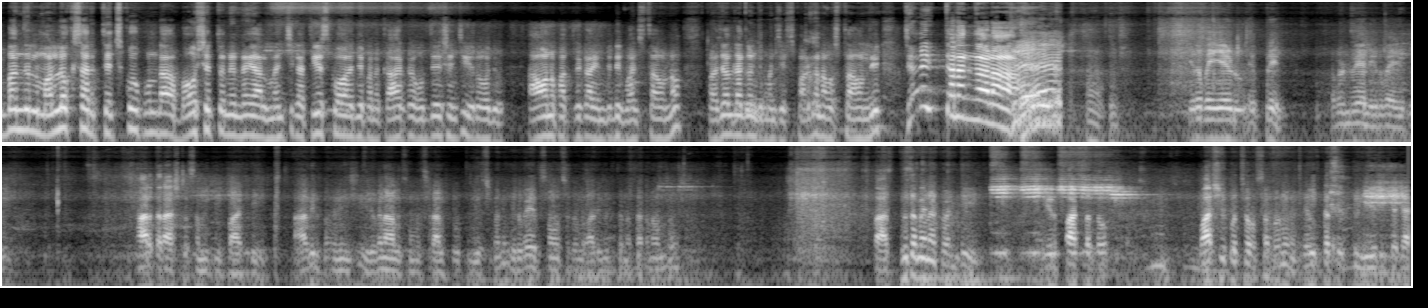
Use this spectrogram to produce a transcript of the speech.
ఇబ్బందులు మళ్ళొకసారి తెచ్చుకోకుండా భవిష్యత్తు నిర్ణయాలు మంచిగా తీసుకోవాలని చెప్పిన కార్యక్రమం ఉద్దేశించి ఈరోజు ఆహ్వాన పత్రిక ఇంటికి పంచుతా ఉన్నాం. ప్రజల దగ్గర నుంచి మంచి స్పందన వస్తూ ఉంది. జై తెలంగాణ! ఇరవై ఏడు ఏప్రిల్ రెండు వేల ఇరవై ఐదు భారత రాష్ట్ర సమితి పార్టీ ఆవిర్భవించి ఇరవై నాలుగు సంవత్సరాలు పూర్తి చేసుకొని ఇరవై ఐదు సంవత్సరాలు అడుగుతున్న తరుణంలో అద్భుతమైనటువంటి ఏర్పాట్లతో వార్షికోత్సవ సభను ఎల్కశెట్టి వేదికగా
